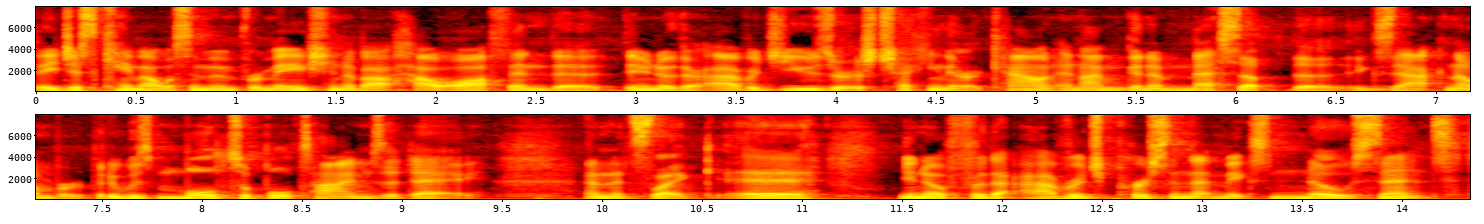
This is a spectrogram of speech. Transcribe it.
they just came out with some information about how often the you know their average user is checking their account and I'm going to mess up the exact number. But it was multiple times a day. And it's like eh you know, for the average person, that makes no sense.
